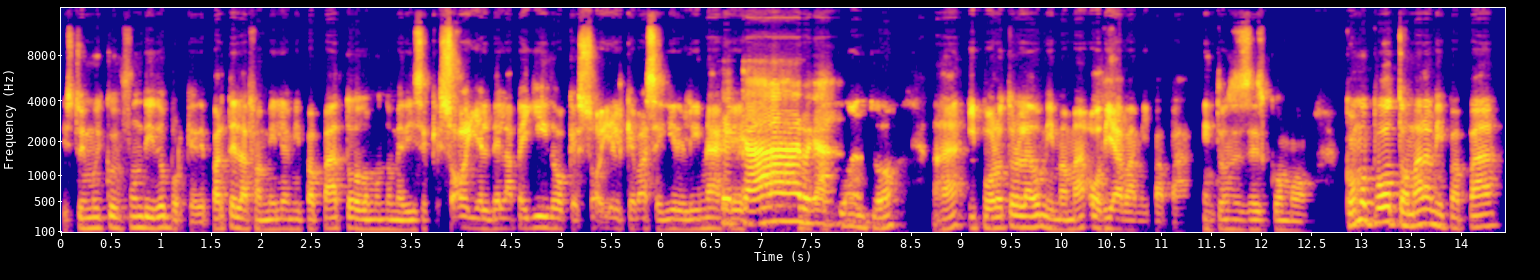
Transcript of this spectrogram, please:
estoy muy confundido porque de parte de la familia de mi papá todo el mundo me dice que soy el del apellido, que soy el que va a seguir el linaje. ¡Qué carga! y por otro lado, mi mamá odiaba a mi papá. Entonces es como, ¿cómo puedo tomar a mi papá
